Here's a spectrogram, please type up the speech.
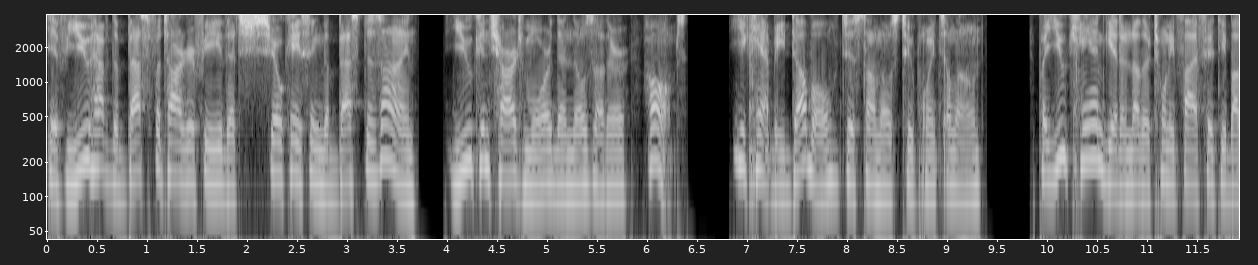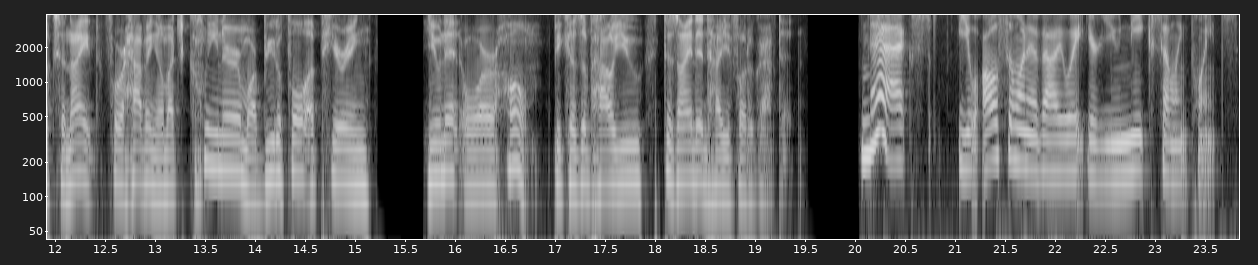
if you have the best photography that's showcasing the best design, you can charge more than those other homes. You can't be double just on those two points alone, but you can get another 25, 50 bucks a night for having a much cleaner, more beautiful appearing unit or home because of how you designed it and how you photographed it. Next, you also want to evaluate your unique selling points.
